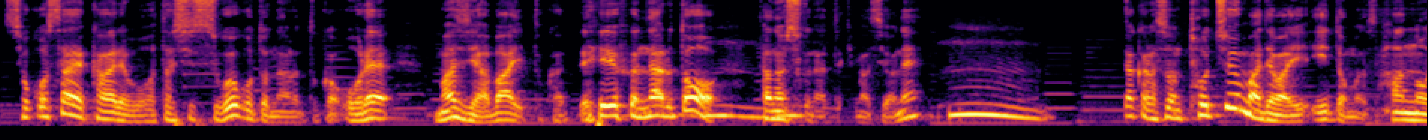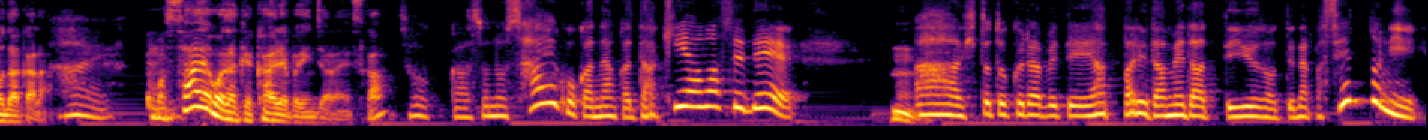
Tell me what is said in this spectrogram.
そこさえ変えれば私すごいことになるとか俺マジやばいとかっていうふうになるとうん。楽しくなってきますよね。うんだからその途中まではいいと思うんです。反応だから。はい、でも最後だけ変えればいいんじゃないですか、そっか。その最後がなんか抱き合わせで、うん、ああ人と比べてやっぱりダメだっていうのってなんかセットに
